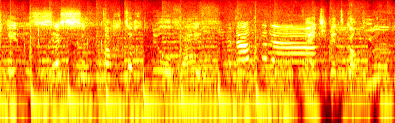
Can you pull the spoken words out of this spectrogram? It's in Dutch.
in 8605. Knap gedaan! Meid, je bent kampioen.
